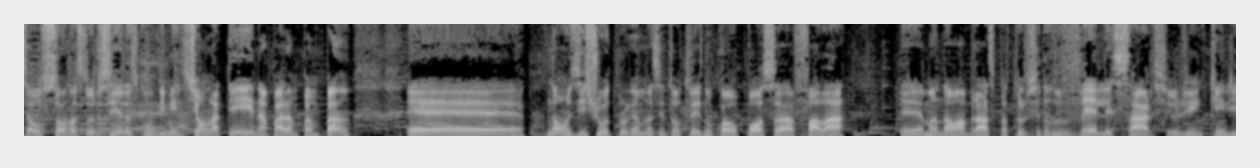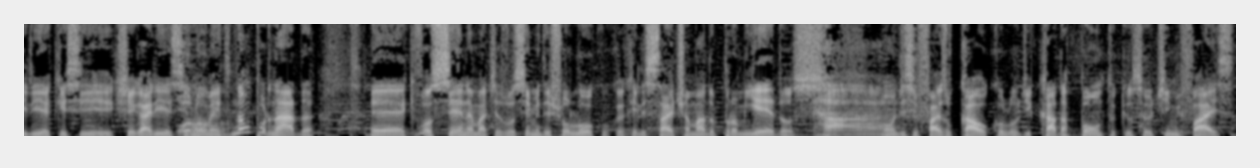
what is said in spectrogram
Esse é o som das torcidas com Dimensão Latina, param pam pam. É... Não existe outro programa na Central 3 no qual eu possa falar, é, mandar um abraço para a torcida do Vélez Sarsfield, hein? Quem diria que, esse, que chegaria esse Ô, momento? Louco. Não por nada. É, que você, né, Matias, você me deixou louco com aquele site chamado Promiedos, ah. onde se faz o cálculo de cada ponto que o seu time faz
